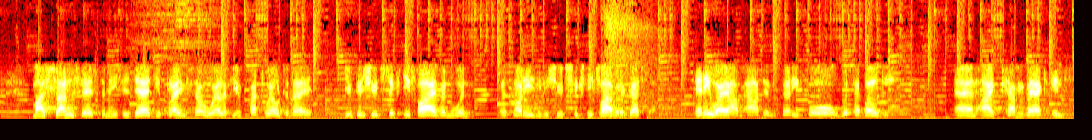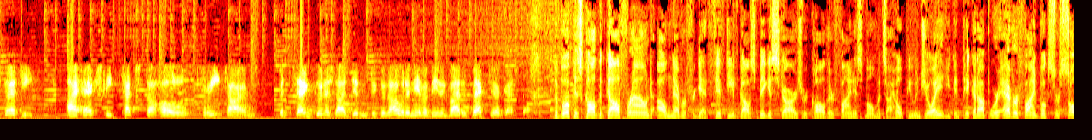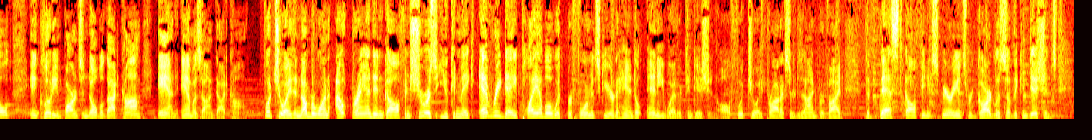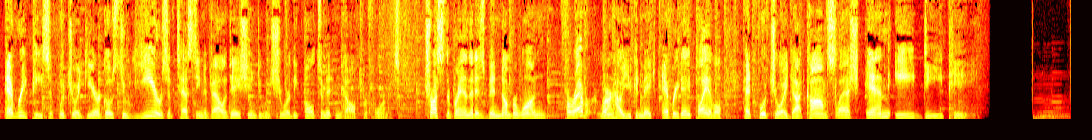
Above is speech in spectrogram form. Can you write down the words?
my son says to me, he says, Dad, you're playing so well. If you putt well today, you can shoot 65 and win. But it's not easy to shoot 65 at Augusta. Anyway, I'm out in 34 with a bogey. And I come back in 30. I actually touched the hole three times but thank goodness I didn't because I would have never been invited back to Augusta. The book is called The Golf Round I'll Never Forget. 50 of golf's biggest stars recall their finest moments. I hope you enjoy it. You can pick it up wherever fine books are sold, including barnesandnoble.com and amazon.com. FootJoy, the number one out brand in golf, ensures that you can make every day playable with performance gear to handle any weather condition. All FootJoy products are designed to provide the best golfing experience regardless of the conditions. Every piece of FootJoy gear goes through years of testing and validation to ensure the ultimate in golf performance. Trust the brand that has been number one forever. Learn how you can make every day playable at footjoy.com slash MEDP.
